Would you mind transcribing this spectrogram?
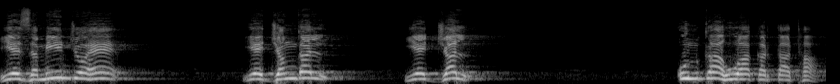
ये ज़मीन जो है ये जंगल, ये जल उनका हुआ करता था।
